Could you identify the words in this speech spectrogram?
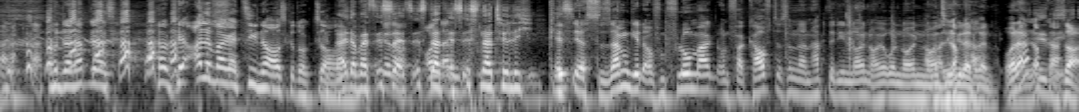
Und dann habt ihr, das, habt ihr alle Magazine ausgedruckt zu Hause. Nein, aber es ist, Genau. es ist, das, es ist natürlich. Klebt ihr das zusammen, geht auf den Flohmarkt und verkauft es und dann habt ihr die 9,99 Euro wieder drin, oder? Locker. So.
